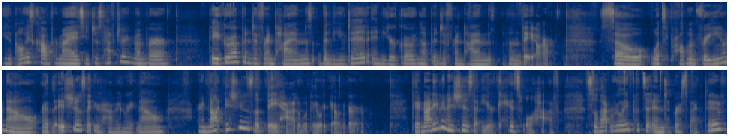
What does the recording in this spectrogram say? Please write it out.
you can always compromise you just have to remember they grew up in different times than you did and you're growing up in different times than they are so what's a problem for you now or the issues that you're having right now are not issues that they had when they were younger. They're not even issues that your kids will have. So that really puts it into perspective.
